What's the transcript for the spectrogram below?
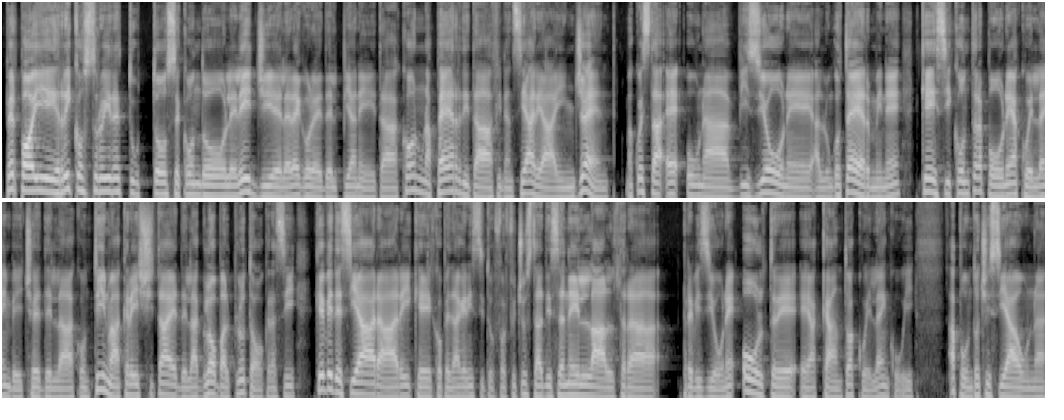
per poi ricostruire tutto secondo le leggi e le regole del pianeta, con una perdita finanziaria ingente. Ma questa è una visione a lungo termine che si contrappone a quella invece della continua crescita e della global plutocracy che vede sia Harari che il Copenhagen Institute for Future Studies nell'altra previsione, oltre e accanto a quella in cui appunto ci sia un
